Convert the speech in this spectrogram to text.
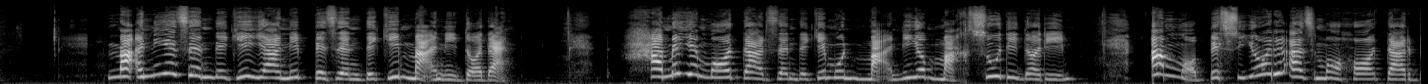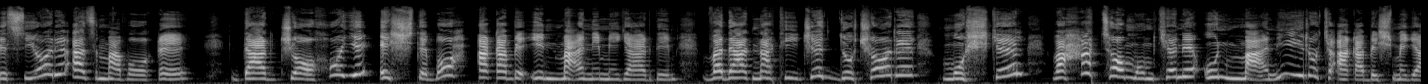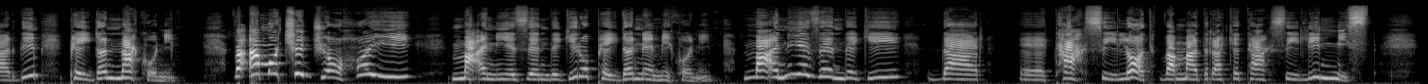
معنی زندگی یعنی به زندگی معنی دادن. همه ما در زندگیمون معنی و مقصودی داریم. اما بسیاری از ماها در بسیاری از مواقع در جاهای اشتباه عقب این معنی میگردیم و در نتیجه دچار مشکل و حتی ممکنه اون معنی رو که عقبش میگردیم پیدا نکنیم. و اما چه جاهایی معنی زندگی رو پیدا نمی کنیم. معنی زندگی در تحصیلات و مدرک تحصیلی نیست.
